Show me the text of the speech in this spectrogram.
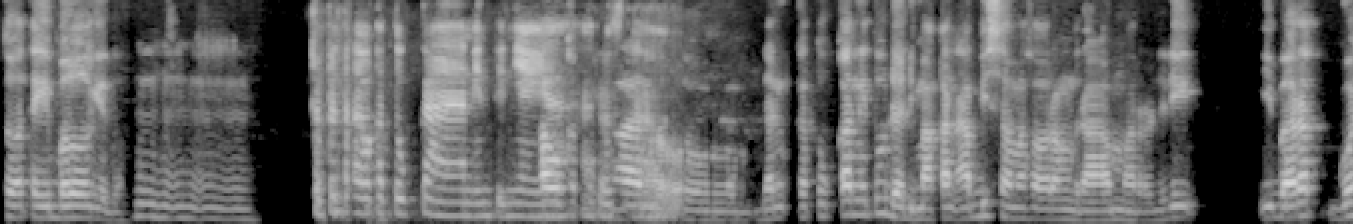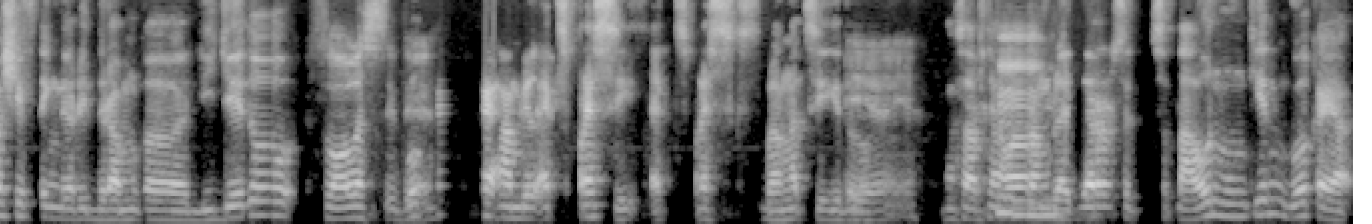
to a table gitu Tapi tahu ketukan intinya ya. tahu harus ketukan tahu. betul. dan ketukan itu udah dimakan abis sama seorang drummer jadi ibarat gue shifting dari drum ke DJ itu Flawless itu gue ya. kayak ambil ekspres sih ekspres banget sih gitu loh Iya, iya. yang seharusnya Hmm. orang belajar set- setahun mungkin gue kayak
